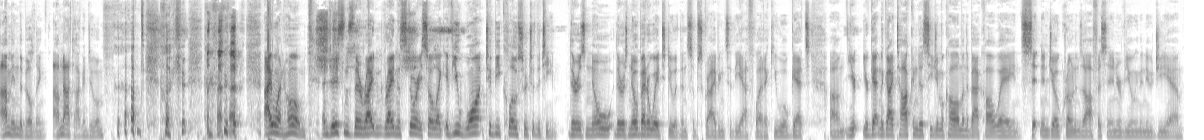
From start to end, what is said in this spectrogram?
I'm in the building. I'm not talking to him. like, I went home, and Jason's there writing writing a story. So, like, if you want to be closer to the team, there is no there is no better way to do it than subscribing to The Athletic. You will get um, you're, you're getting the guy talking to CJ McCollum in the back hallway and sitting in Joe Cronin's office and interviewing the new GM.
